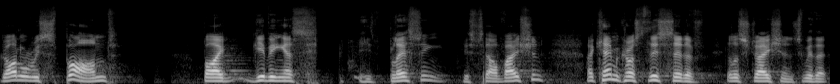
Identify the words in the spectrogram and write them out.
God will respond by giving us His blessing, His salvation. I came across this set of illustrations with it.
